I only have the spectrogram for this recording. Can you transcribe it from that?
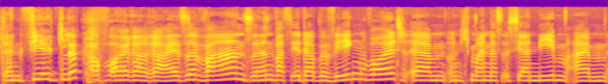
dann viel Glück auf eurer Reise. Wahnsinn, was ihr da bewegen wollt. Ähm, und ich meine, das ist ja neben einem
